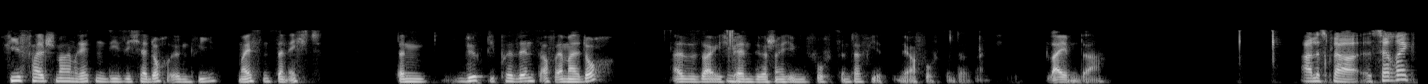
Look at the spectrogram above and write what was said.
viel falsch machen, retten die sich ja doch irgendwie. Meistens dann echt. Dann wirkt die Präsenz auf einmal doch. Also sage ich, werden sie wahrscheinlich irgendwie 15., 14., ja 15. sein. Bleiben da. Alles klar. Cedric,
